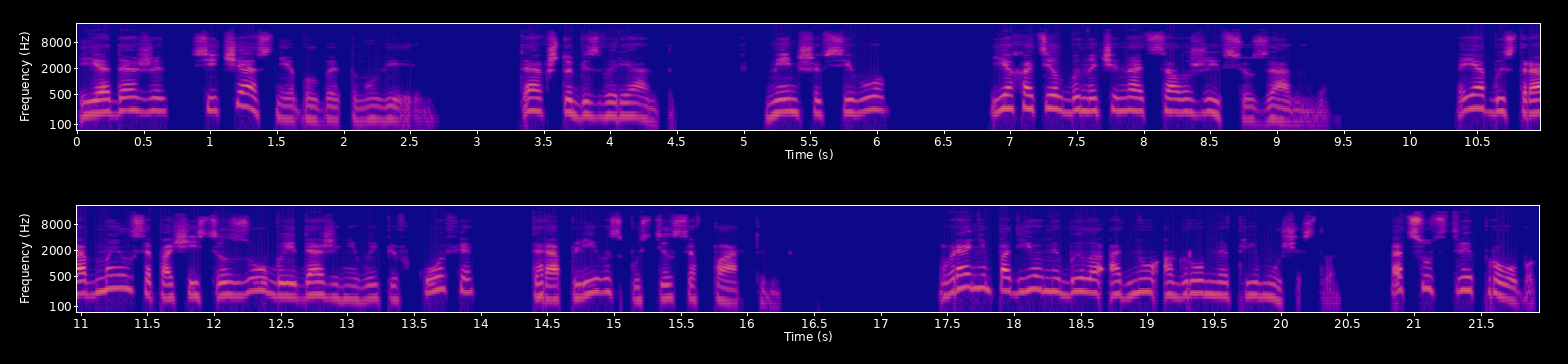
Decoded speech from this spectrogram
И я даже сейчас не был в этом уверен. Так что без вариантов. Меньше всего я хотел бы начинать со лжи все заново. Я быстро обмылся, почистил зубы и, даже не выпив кофе, торопливо спустился в паркинг. В раннем подъеме было одно огромное преимущество — отсутствие пробок,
